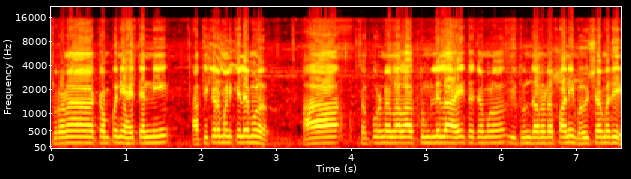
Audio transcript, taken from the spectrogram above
सुराणा कंपनी आहे त्यांनी अतिक्रमण केल्यामुळं हा संपूर्ण नाला तुंबलेला आहे. त्याच्यामुळं इथून जाणारं पाणी भविष्यामध्ये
